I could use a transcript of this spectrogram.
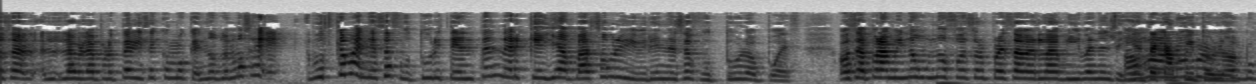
o sea la, la prota dice como que nos vemos, eh, búscame en ese futuro y te entender que ella va a sobrevivir en ese futuro, pues. O sea, para mí no, no fue sorpresa verla viva en el siguiente Ajá, capítulo.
